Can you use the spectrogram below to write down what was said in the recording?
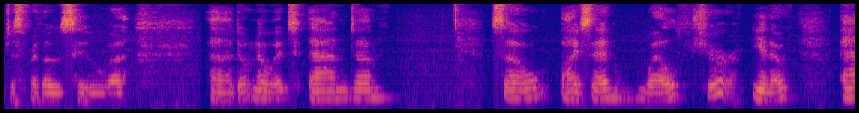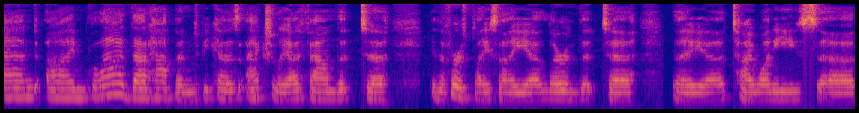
just for those who don't know it. And um, so I said, well, sure, you know. And I'm glad that happened because actually I found that uh, in the first place, I uh, learned that uh, the uh, Taiwanese uh,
